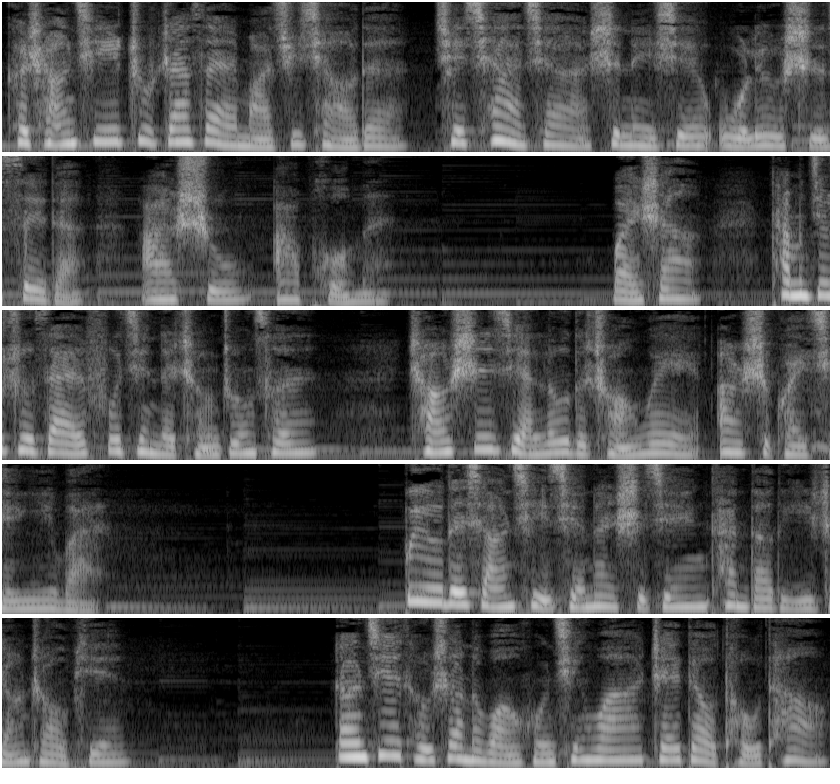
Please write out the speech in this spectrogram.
可长期驻扎在马驹桥的，却恰恰是那些五六十岁的阿叔阿婆们。晚上，他们就住在附近的城中村，潮湿简陋的床位二十块钱一晚。不由得想起前段时间看到的一张照片，当街头上的网红青蛙摘掉头套。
